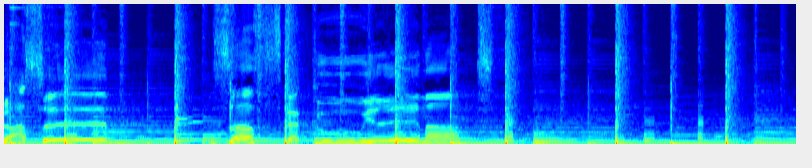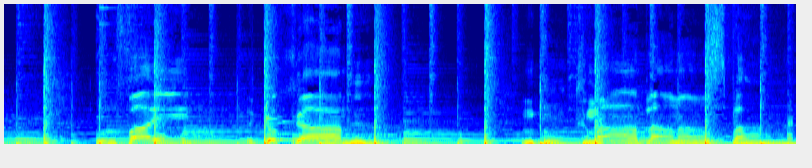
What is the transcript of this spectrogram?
Czasem zaskakuje nas. Ufaj, kochany, Bóg ma dla nas plan.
